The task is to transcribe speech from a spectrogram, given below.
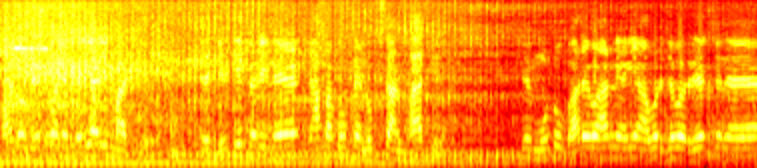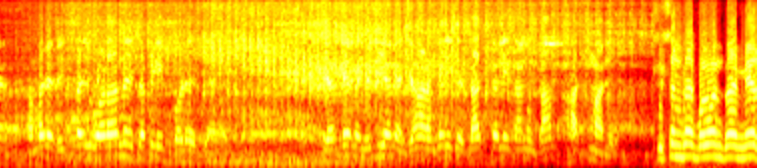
ખાડો બેઠવાની તૈયારીમાં જ છે. કે જેથી કરીને આમાં કોઈને નુકસાન થશે. કે મોટું ભારે વાહનને અહીંયા અવર જવર રહે છે ને અમારે રિક્ષાવાળાને તકલીફ પડે છે. એટલે મેં મીડિયાને જાણ કરી કે તાત્કાલિક આનું કામ હાથમાં લે. કિશનભાઈ બળવંતભાઈ મેર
